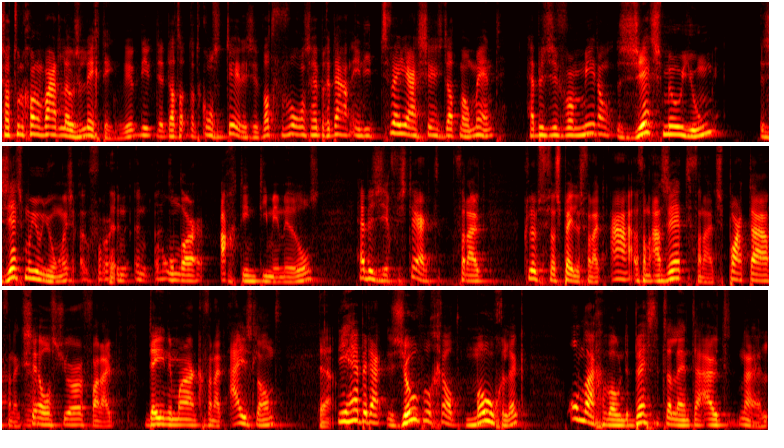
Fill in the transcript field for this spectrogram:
had toen gewoon een waardeloze lichting. Dat, dat, dat constateerden ze. Wat we vervolgens hebben gedaan in die twee jaar sinds dat moment... hebben ze voor meer dan 6 miljoen, 6 miljoen jongens... voor een, een, een onder 18 team inmiddels... hebben ze zich versterkt vanuit clubs van spelers vanuit A, van AZ... vanuit Sparta, van Excelsior, vanuit Denemarken, vanuit IJsland. Ja. Die hebben daar zoveel geld mogelijk... om daar gewoon de beste talenten uit... Nou, ja,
